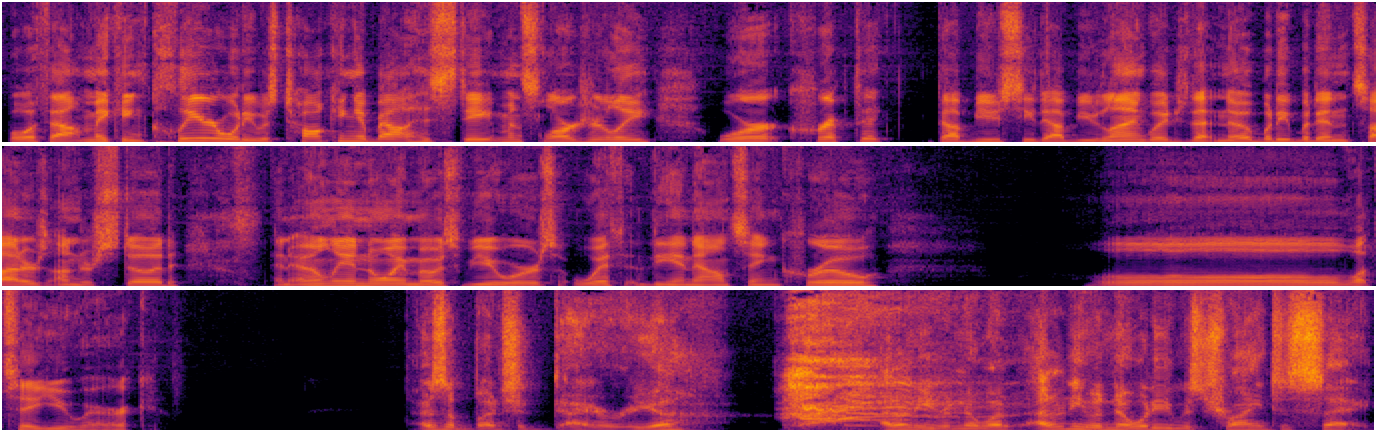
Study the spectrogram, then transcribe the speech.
But without making clear what he was talking about, his statements largely were cryptic WCW language that nobody but insiders understood and only annoy most viewers with the announcing crew. What say you, Eric? There's a bunch of diarrhea. I don't even know what I don't even know what he was trying to say.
